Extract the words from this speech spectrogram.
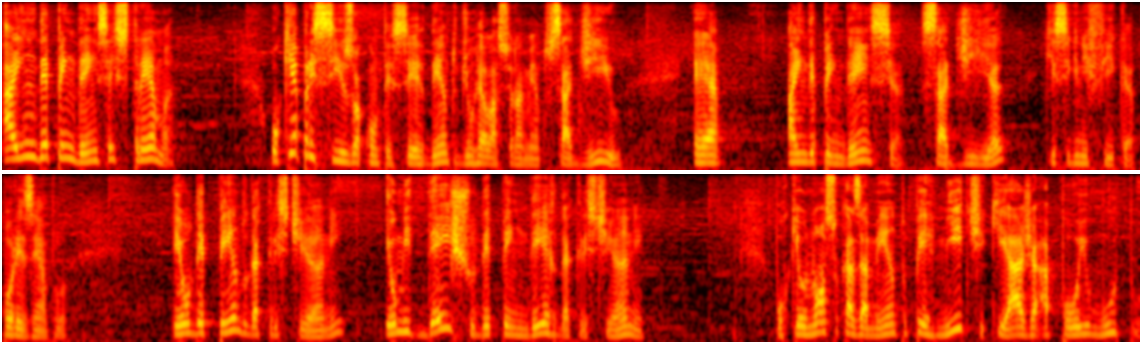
a independência extrema. O que é preciso acontecer dentro de um relacionamento sadio é a independência sadia, que significa, por exemplo, eu dependo da Cristiane, eu me deixo depender da Cristiane, porque o nosso casamento permite que haja apoio mútuo.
